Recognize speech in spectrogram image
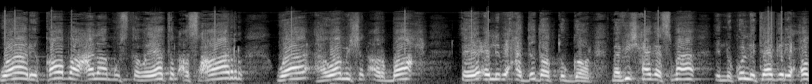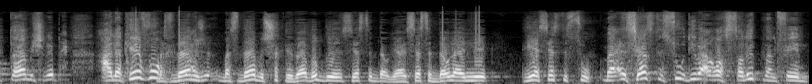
ورقابة على مستويات الأسعار وهوامش الأرباح آه، اللي بيحددها التجار. مفيش حاجة اسمها إن كل تاجر يحط هامش ربح على كيفه. بس ده مش بس ده بالشكل ده ضد سياسة الدولة. يعني سياسة الدولة إن هي سياسة السوق. ما سياسة السوق دي بقى وصلتنا لفين؟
